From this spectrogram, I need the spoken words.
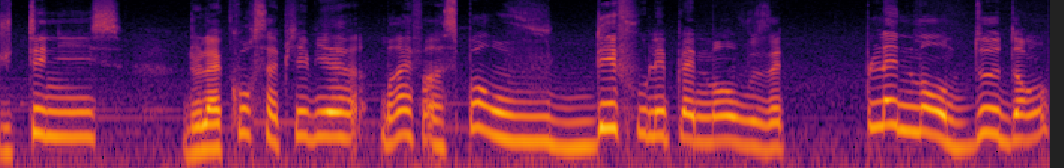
du tennis, de la course à pied, bien, bref, un sport où vous défoulez pleinement, vous êtes pleinement dedans,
